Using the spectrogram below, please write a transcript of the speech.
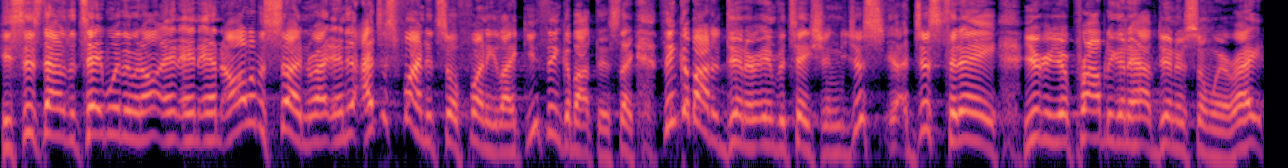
He sits down at the table with him, and all, and, and, and all of a sudden, right? And I just find it so funny. Like, you think about this. Like, think about a dinner invitation. Just, just today, you're, you're probably going to have dinner somewhere, right?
